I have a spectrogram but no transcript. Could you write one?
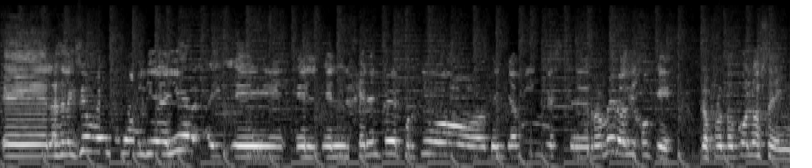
eh, la selección el día de ayer, eh, el, gerente deportivo Benjamín este, Romero dijo que los protocolos en,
